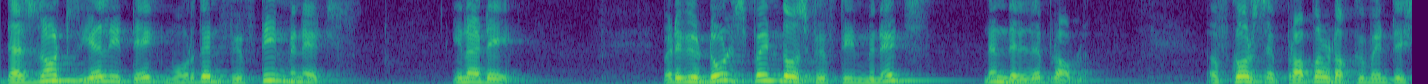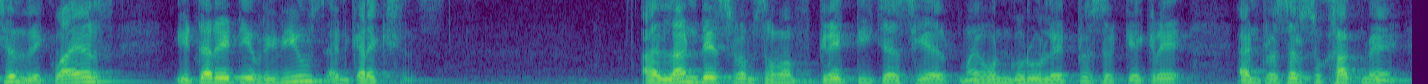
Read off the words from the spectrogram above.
does not really take more than 15 minutes in a day. But if you don't spend those 15 minutes, then there is a problem. Of course, a proper documentation requires iterative reviews and corrections. I learned this from some of great teachers here, my own guru, late Professor Kekre and Professor Sukhatme.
